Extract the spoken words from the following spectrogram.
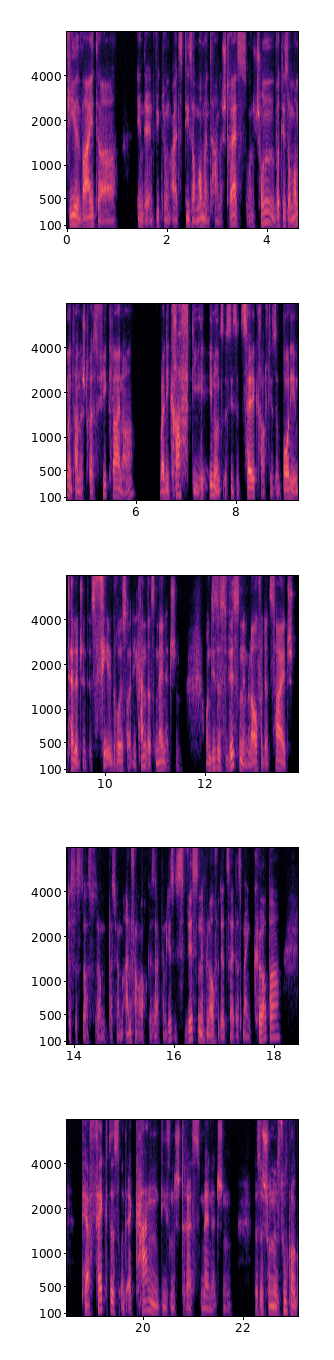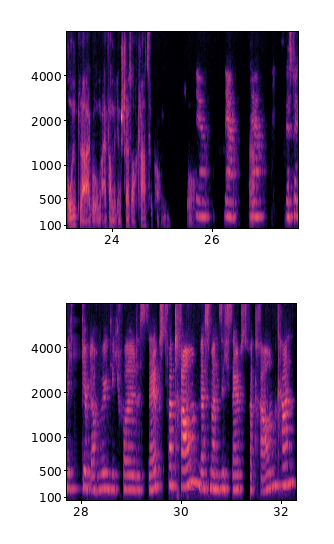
viel weiter in der Entwicklung als dieser momentane Stress. Und schon wird dieser momentane Stress viel kleiner, weil die Kraft, die in uns ist, diese Zellkraft, diese Body Intelligence, ist viel größer. Die kann das managen. Und dieses Wissen im Laufe der Zeit, das ist das, was wir am Anfang auch gesagt haben, dieses Wissen im Laufe der Zeit, dass mein Körper perfekt ist und er kann diesen Stress managen, das ist schon eine super Grundlage, um einfach mit dem Stress auch klarzukommen. So. Ja, ja, ja, ja das finde ich, gibt auch wirklich voll das Selbstvertrauen, dass man sich selbst vertrauen kann.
